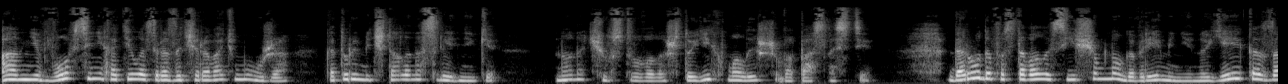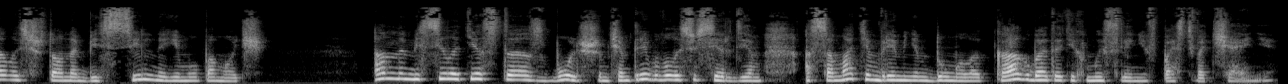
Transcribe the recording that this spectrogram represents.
Анне вовсе не хотелось разочаровать мужа, который мечтал о наследнике, но она чувствовала, что их малыш в опасности. До родов оставалось еще много времени, но ей казалось, что она бессильна ему помочь. Анна месила тесто с большим, чем требовалось усердием, а сама тем временем думала, как бы от этих мыслей не впасть в отчаяние.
